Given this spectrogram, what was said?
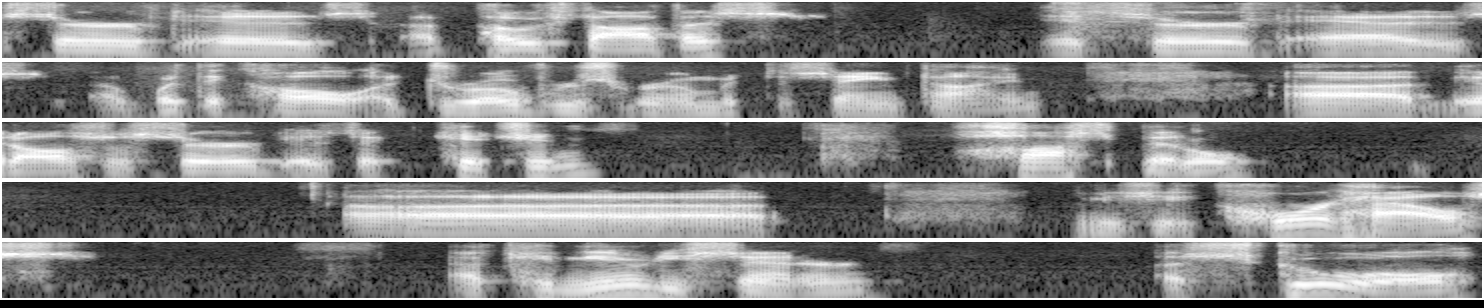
served as a post office. It served as what they call a drover's room at the same time. Uh, it also served as a kitchen, hospital, uh, let me see, courthouse, a community center, a school,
